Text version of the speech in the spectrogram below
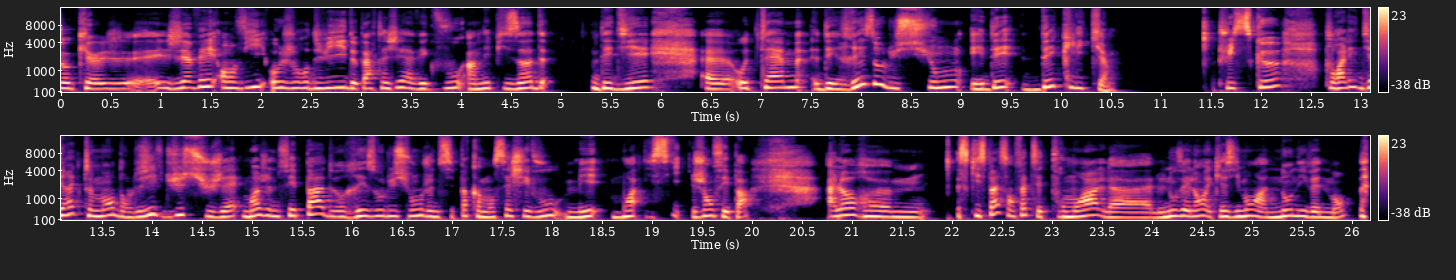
Donc j'avais envie aujourd'hui de partager avec vous un épisode dédié au thème des résolutions et des déclics puisque pour aller directement dans le vif du sujet, moi je ne fais pas de résolution, je ne sais pas comment c'est chez vous, mais moi ici j'en fais pas. Alors euh, ce qui se passe en fait, c'est que pour moi le nouvel an est quasiment un non-événement.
